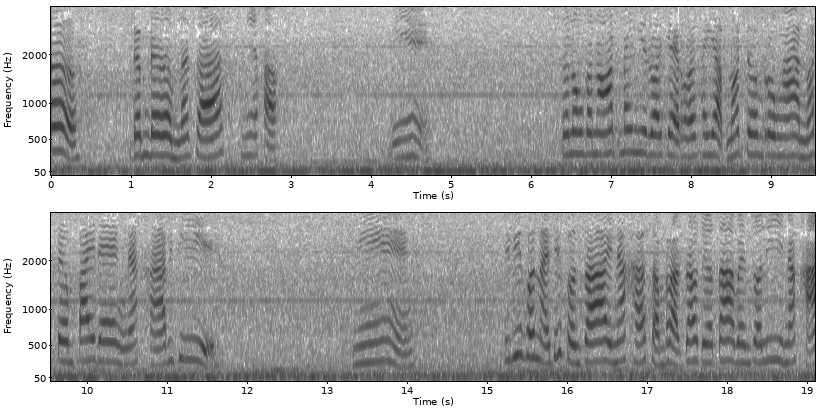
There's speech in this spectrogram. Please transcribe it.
อร์เดิมๆนะจ๊ะนี่ค่ะนี่ ตัวนงตัวน็อตไม่มีรอยแกะรอยขยับน็อตเดิมโรงงานน็อตเดิมป้ายแดงนะคะพี่ๆนี่พี่ๆคนไหนที่สนใจนะคะสำหรับเจ้า Toyota v e n t u r y นะคะ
